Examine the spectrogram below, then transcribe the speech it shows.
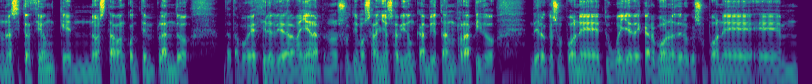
una situación que no estaban contemplando, tampoco voy a decir el día de la mañana, pero en los últimos años ha habido un cambio tan rápido de lo que supone tu huella de carbono, de lo que supone em,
